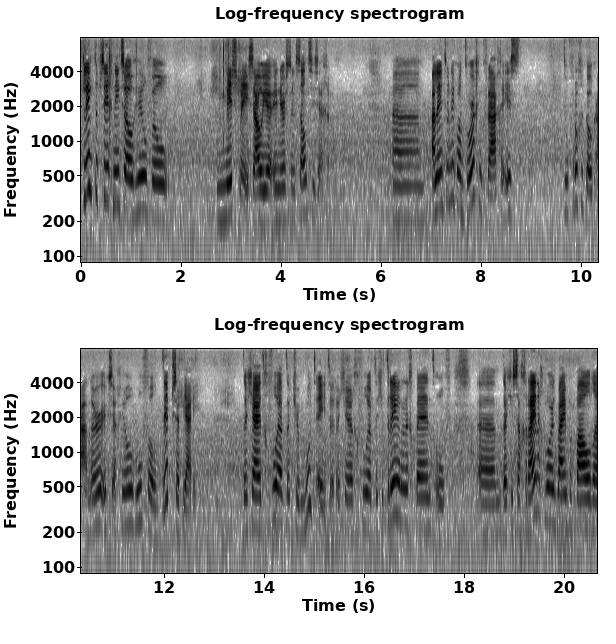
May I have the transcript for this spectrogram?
klinkt op zich niet zo heel veel mis mee, zou je in eerste instantie zeggen. Um, alleen toen ik wat door ging vragen, is, toen vroeg ik ook aan haar. Ik zeg, joh, hoeveel dips heb jij? Dat jij het gevoel hebt dat je moet eten. Dat je het gevoel hebt dat je trillerig bent. Of Ehm, dat je zagrijnig wordt bij een bepaalde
